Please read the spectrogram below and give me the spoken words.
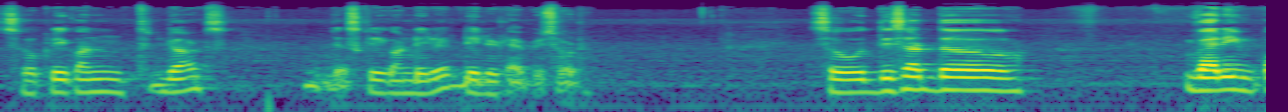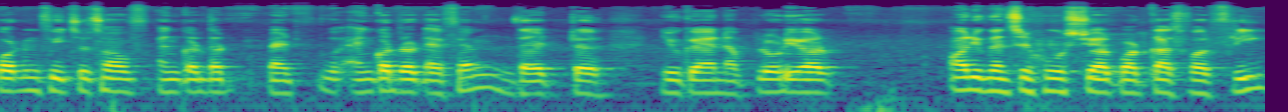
so click on three dots. Just click on delete delete episode. So these are the very important features of anchor.fm anchor.fm that uh, you can upload your or you can say host your podcast for free.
